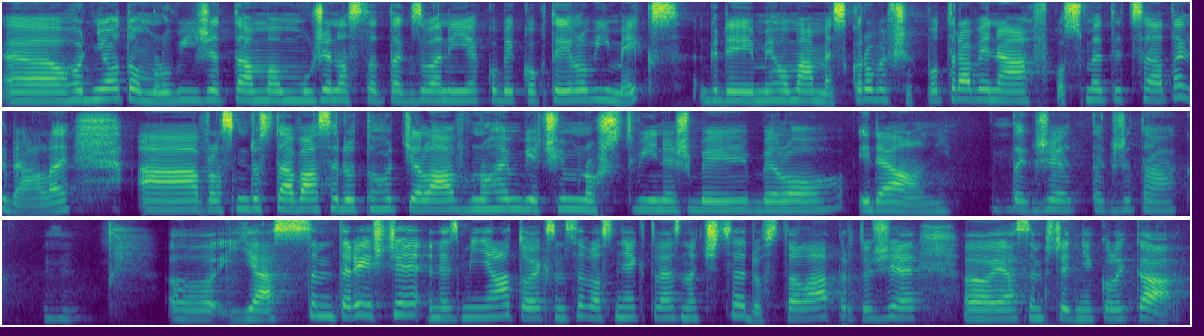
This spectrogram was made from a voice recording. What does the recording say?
Eh, hodně o tom mluví, že tam může nastat takzvaný jakoby koktejlový mix, kdy my ho máme skoro ve všech potravinách, v kosmetice a tak dále a vlastně dostává se do toho těla v mnohem větším množství, než by bylo ideální. Mm-hmm. Takže, takže tak. Mm-hmm. Eh, já jsem tedy ještě nezmínila to, jak jsem se vlastně k tvé značce dostala, protože eh, já jsem před několika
